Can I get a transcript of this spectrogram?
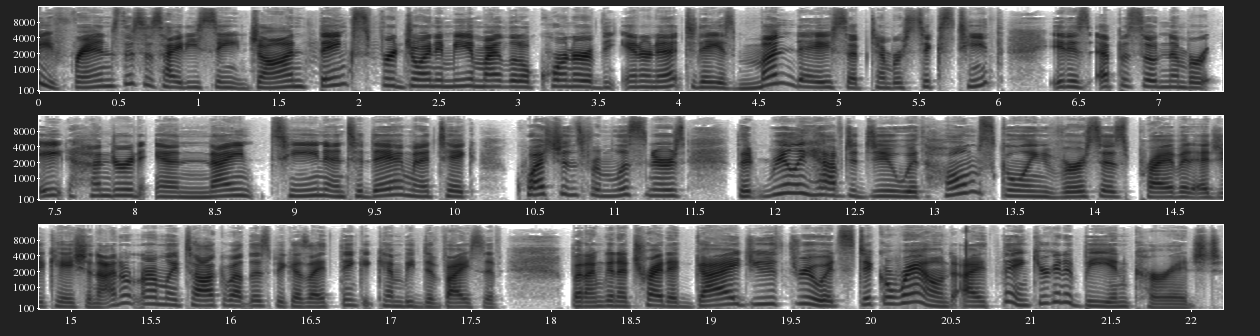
Hey, friends, this is Heidi St. John. Thanks for joining me in my little corner of the internet. Today is Monday, September 16th. It is episode number 819. And today I'm going to take questions from listeners that really have to do with homeschooling versus private education. I don't normally talk about this because I think it can be divisive, but I'm going to try to guide you through it. Stick around. I think you're going to be encouraged.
